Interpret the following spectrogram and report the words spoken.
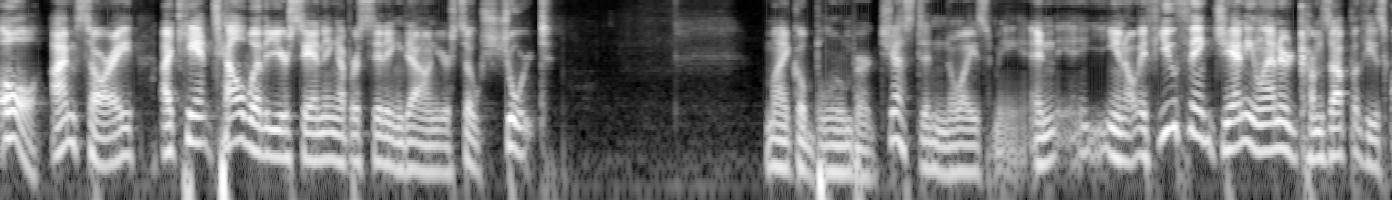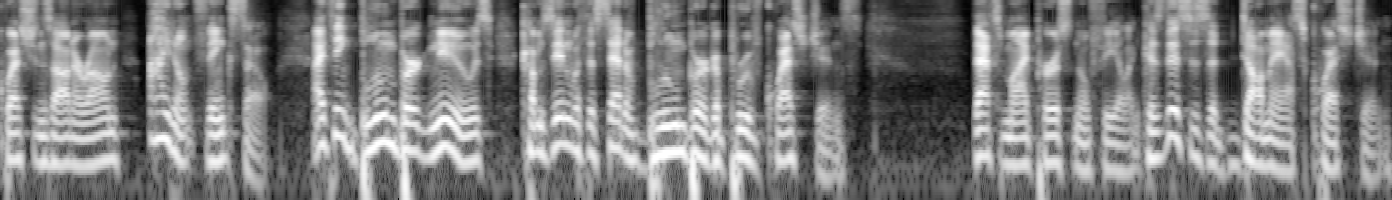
Oh, I'm sorry. I can't tell whether you're standing up or sitting down. You're so short. Michael Bloomberg just annoys me. And, you know, if you think Jenny Leonard comes up with these questions on her own, I don't think so. I think Bloomberg News comes in with a set of Bloomberg approved questions. That's my personal feeling, because this is a dumbass question.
